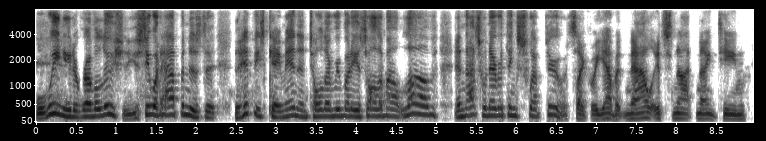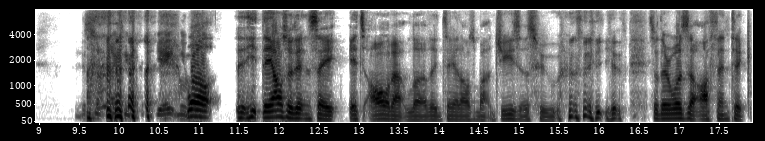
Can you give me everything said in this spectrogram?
Well, we need a revolution. You see what happened is the, the hippies came in and told everybody it's all about love, and that's when everything swept through. It's like, well, yeah, but now it's not 19 it's not 1958 anymore. well, he, they also didn't say it's all about love. They'd say it all about Jesus, who. so there was an authentic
